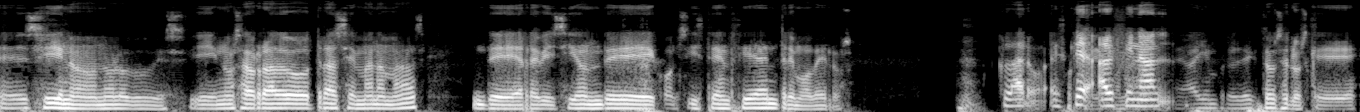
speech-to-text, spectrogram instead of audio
Eh, sí, no, no lo dudes. Y nos ha ahorrado otra semana más de revisión de consistencia entre modelos. Claro, es que al final... Hay en proyectos en los que,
